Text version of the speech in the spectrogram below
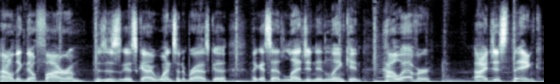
I don't think they'll fire him because this this guy went to Nebraska. Like I said, legend in Lincoln. However, I just think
